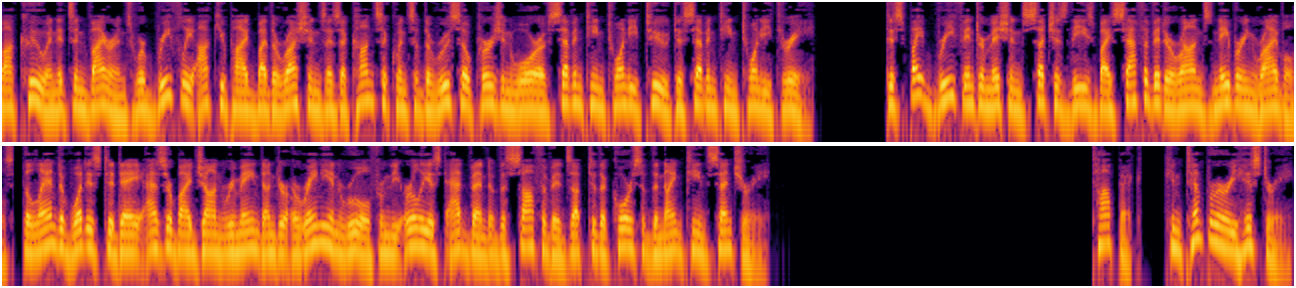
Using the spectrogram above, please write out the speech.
Baku and its environs were briefly occupied by the Russians as a consequence of the Russo-Persian War of 1722–1723. Despite brief intermissions such as these by Safavid Iran's neighboring rivals, the land of what is today Azerbaijan remained under Iranian rule from the earliest advent of the Safavids up to the course of the 19th century. Contemporary history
